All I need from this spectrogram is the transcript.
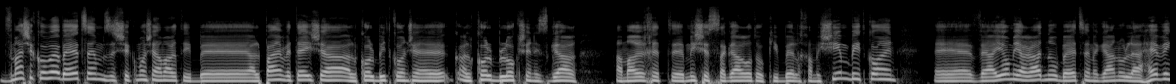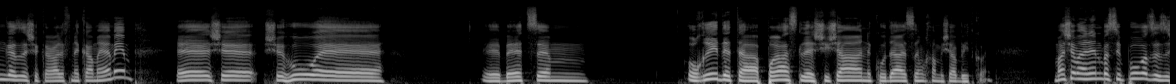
ומה שקורה בעצם זה שכמו שאמרתי, ב-2009 על כל ביטקוין, ש... על כל בלוק שנסגר, המערכת, אה, מי שסגר אותו קיבל 50 ביטקוין, אה, והיום ירדנו, בעצם הגענו להבינג הזה שקרה לפני כמה ימים, אה, ש... שהוא בעצם הוריד את הפרס ל-6.25 ביטקוין. מה שמעניין בסיפור הזה זה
